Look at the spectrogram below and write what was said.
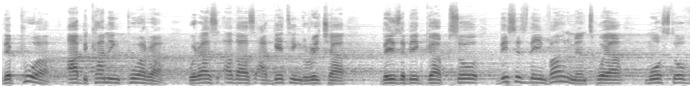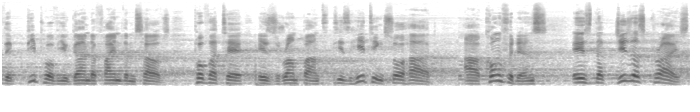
the poor are becoming poorer, whereas others are getting richer. There is a big gap. So this is the environment where most of the people of Uganda find themselves. Poverty is rampant. It is hitting so hard. Our confidence is that Jesus Christ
